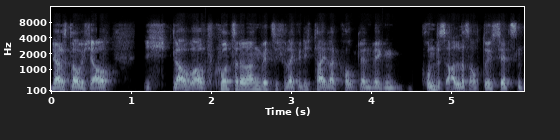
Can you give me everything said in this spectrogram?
Ja, das glaube ich auch. Ich glaube, auf kurz oder lang wird sich vielleicht wirklich Tyler Conklin wegen Grund des Alters auch durchsetzen.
